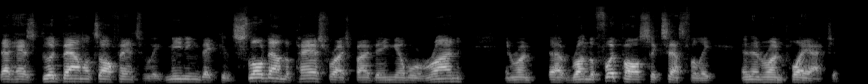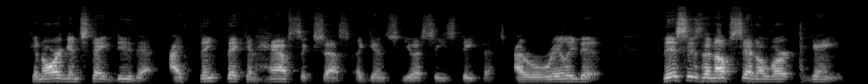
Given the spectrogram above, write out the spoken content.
that has good balance offensively, meaning they can slow down the pass rush by being able to run and run uh, run the football successfully and then run play action. Can Oregon State do that? I think they can have success against USC's defense. I really do. This is an upset alert game,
